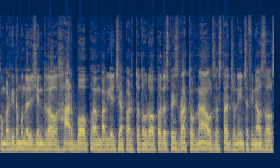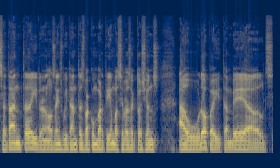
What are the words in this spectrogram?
convertit en una llegenda del hard bop, va viatjar per tota Europa, després va tornar als Estats Units a finals dels 70 i durant els anys 80 es va convertir en les seves actuacions a Europa i també als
